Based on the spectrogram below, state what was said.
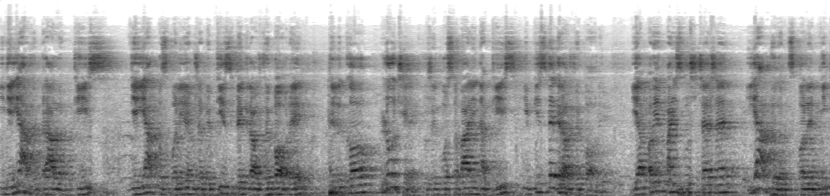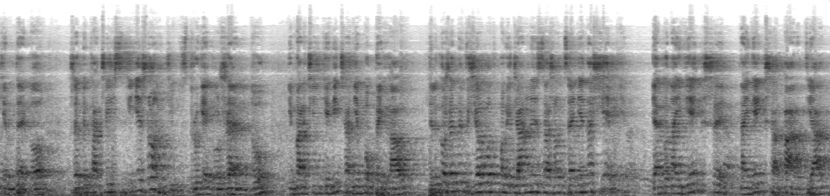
I nie ja wybrałem PiS, nie ja pozwoliłem, żeby PiS wygrał wybory, tylko ludzie, którzy głosowali na PiS i PiS wygrał wybory. Ja powiem Państwu szczerze, ja byłem zwolennikiem tego, żeby Kaczyński nie rządził z drugiego rzędu i Marcinkiewicza nie popychał, tylko żeby wziął odpowiedzialność za rządzenie na siebie. Jako największy, największa partia,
